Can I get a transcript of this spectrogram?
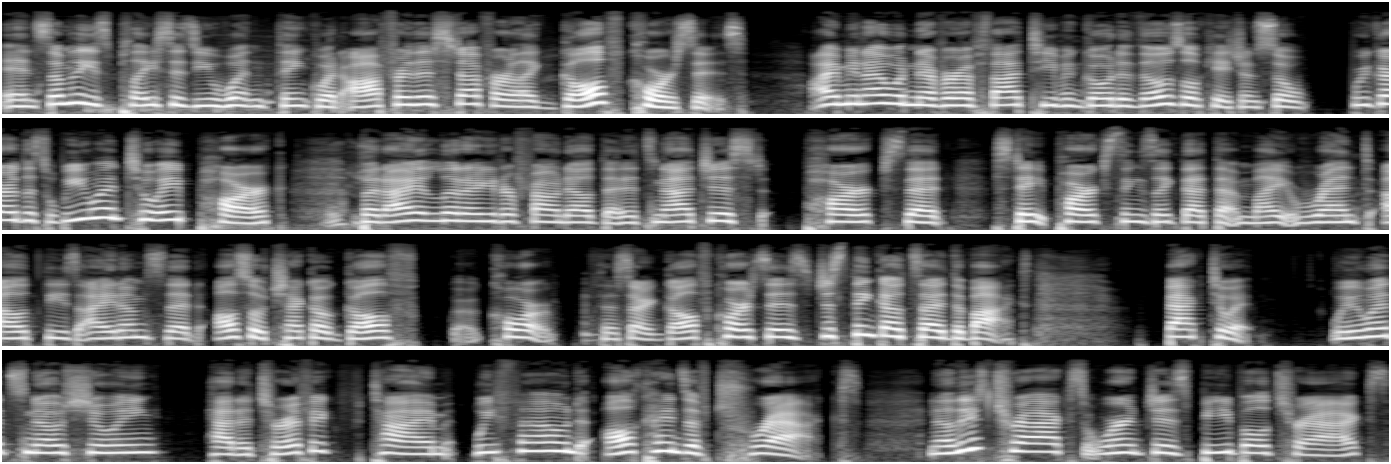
And some of these places you wouldn't think would offer this stuff are like golf courses. I mean, I would never have thought to even go to those locations. So, regardless, we went to a park, but I later found out that it's not just parks that state parks, things like that, that might rent out these items that also check out golf uh, sorry, golf courses. Just think outside the box back to it. We went snowshoeing, had a terrific time. We found all kinds of tracks. Now, these tracks weren't just people tracks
